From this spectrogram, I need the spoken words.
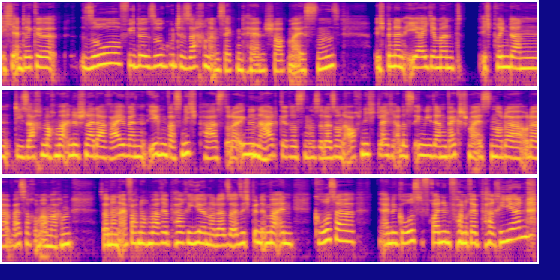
ich entdecke so viele, so gute Sachen im Secondhand-Shop meistens. Ich bin dann eher jemand, ich bringe dann die Sachen nochmal in eine Schneiderei, wenn irgendwas nicht passt oder irgendeine mhm. Naht gerissen ist oder so und auch nicht gleich alles irgendwie dann wegschmeißen oder, oder was auch immer machen, sondern einfach nochmal reparieren oder so. Also ich bin immer ein großer eine große Freundin von Reparieren.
